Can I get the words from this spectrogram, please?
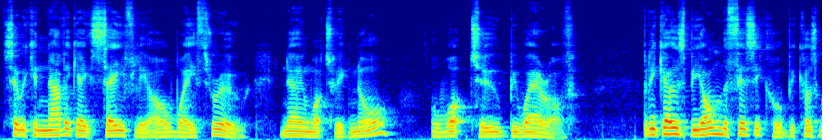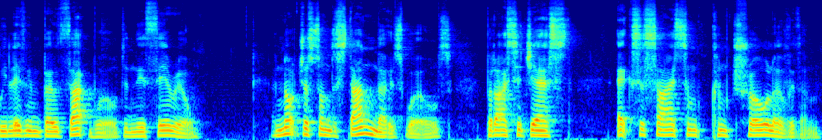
so we can navigate safely our way through, knowing what to ignore or what to beware of. But it goes beyond the physical because we live in both that world and the ethereal. And not just understand those worlds, but I suggest exercise some control over them.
